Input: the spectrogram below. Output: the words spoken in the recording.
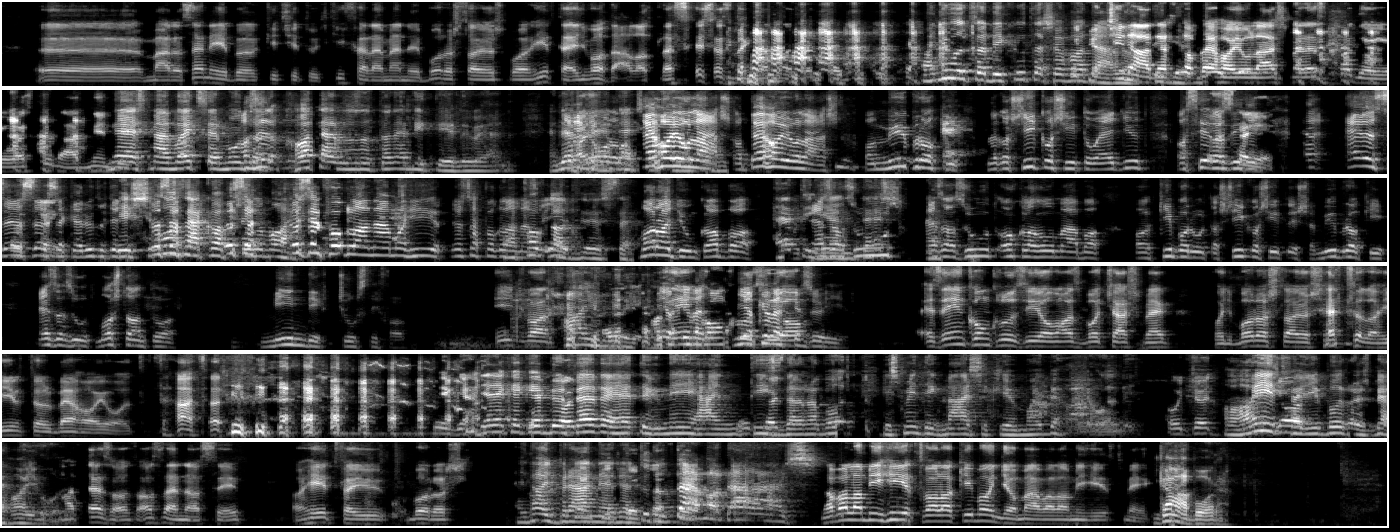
már a zenéből kicsit úgy kifele menő Boros Lajosból hirtelen egy vadállat lesz, és ez nekem nagyon A nyolcadik utas a vadállat. Csináld ezt igen. a behajolást, mert ez nagyon jó, ezt csináld mindig. Ne, ezt már ma egyszer mondtad, Azért- határozottan elítélően. Nem a egyszer behajolás, a behajolás, a műbroki, meg a síkosító együtt, azért az így össze, össze, összekerült, úgyhogy És össze, a... össze, összefoglalnám a hír, Na, összefoglalnám a hír. Foglald össze. Maradjunk abba, Hát hogy igen, ez az út, ez az út Oklahomába, ahol kiborult a síkosító és a műbroki, ez az út mostantól mindig csúszni fog. Így van. Ajjaj. Mi a, követ, mi a következő hír? ez én konklúzióm, az bocsáss meg, hogy Boros Lajos ettől a hírtől behajolt. Tehát, igen. Gyerekek, ebből Úgyhogy- felvehetünk néhány tíz Úgyhogy- darabot, és mindig másik jön majd behajolni. Úgyhogy, A hétfejű boros behajol. hát ez az, az lenne a szép. A hétfejű Boros. Egy nagy bránerrel, Senki tudom, támadás! Na valami hírt valaki, mondjon már valami hírt még. Gábor,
